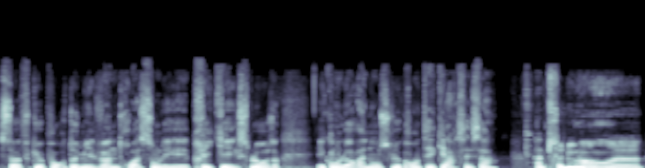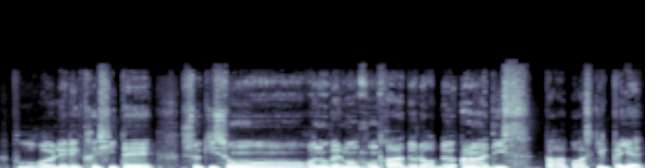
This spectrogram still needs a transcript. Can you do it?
sauf que pour 2023, ce sont les prix qui explosent et qu'on leur annonce le grand écart, c'est ça? Absolument. euh, pour euh, l'électricité, ceux qui sont en renouvellement de contrat de l'ordre de 1 à 10 par rapport à ce qu'ils payaient.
